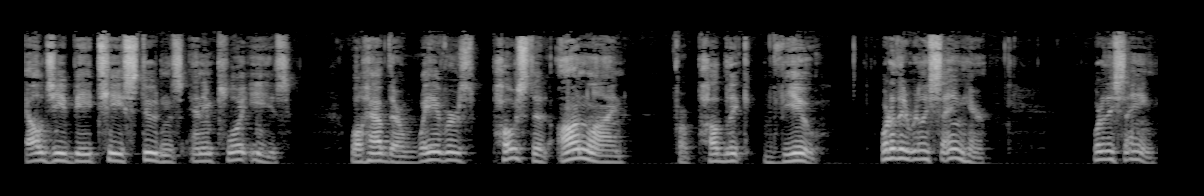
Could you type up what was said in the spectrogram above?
LGBT students and employees will have their waivers posted online for public view. What are they really saying here? What are they saying?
